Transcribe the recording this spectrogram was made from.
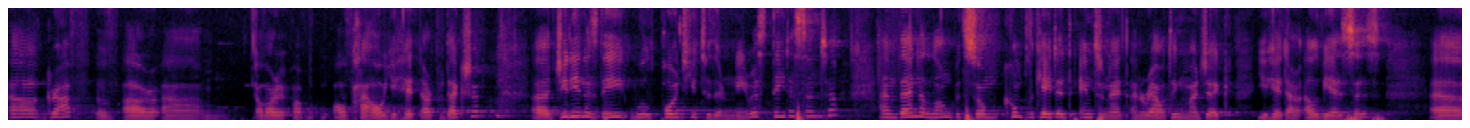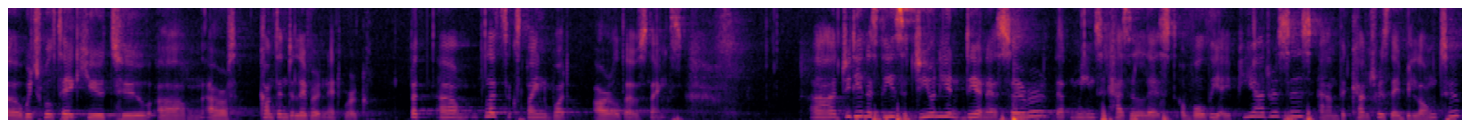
uh, graph of our, um, of, our of, of, how you hit our production. Uh, GDNSD will point you to the nearest data center, and then along with some complicated internet and routing magic, you hit our LVSs, uh, which will take you to um, our content delivery network. But um, let's explain what are all those things. Uh, GDNSD is a GeoDNS server. That means it has a list of all the IP addresses and the countries they belong to,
